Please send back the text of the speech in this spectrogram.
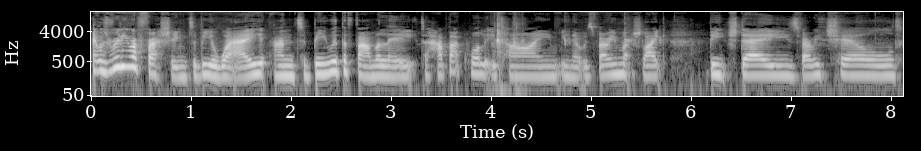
it was really refreshing to be away and to be with the family to have that quality time you know? It was very much like beach days very chilled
